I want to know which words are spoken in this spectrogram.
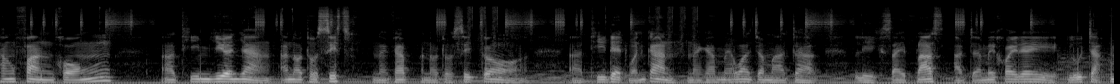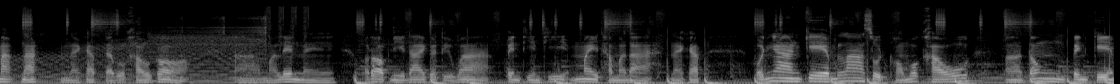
ทางฝั่งของอทีมเยือนอย่างอ n น t o ซิสนะครับอ n น t o ซิสก็ทีเด็ดเหมือนกันนะครับ แม้ว่าจะมาจากลีกไซปรัสอาจจะไม่ค่อยได้รู้จักมากนักนะครับ แต่พวกเขาก็ามาเล่นในรอบนี้ได้ก็ถือว่าเป็นทีมที่ไม่ธรรมดานะครับ ผลงานเกมล่าสุดของพวกเขาาต้องเป็นเกม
